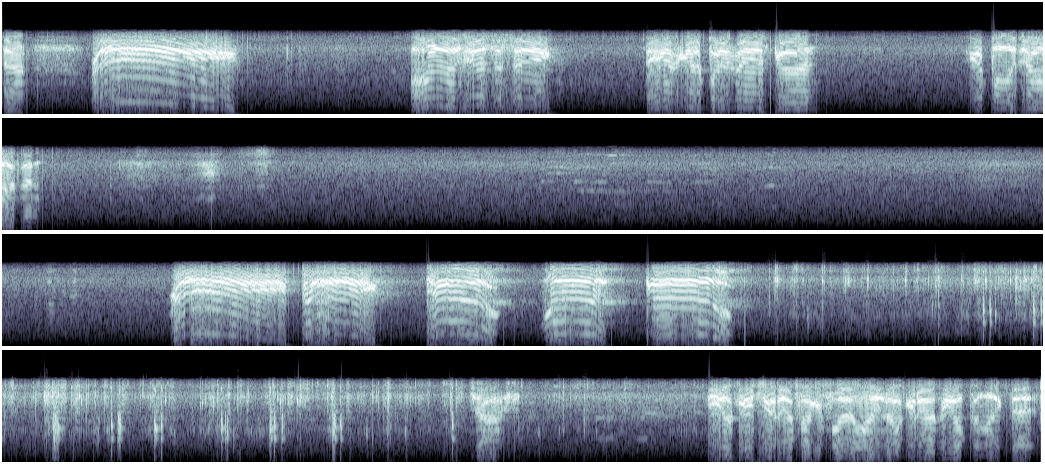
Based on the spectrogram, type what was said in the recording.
down. Ray! Hold on just a sec. Dan's got to put his mask on. He's going to pull a Jonathan. Josh. He'll get you in that fucking flat line. Don't get out in the open like that.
